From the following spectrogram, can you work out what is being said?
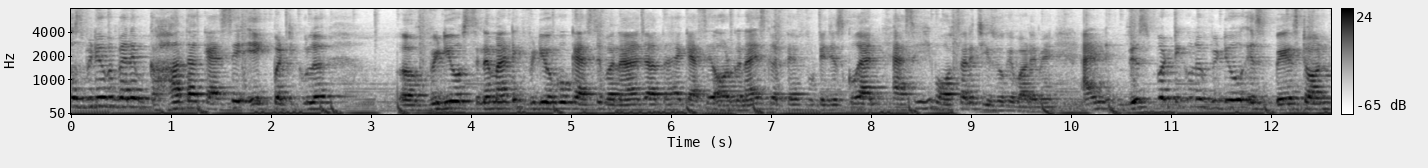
उस वीडियो में मैंने कहा था कैसे एक पर्टिकुलर वीडियो सिनेमैटिक वीडियो को कैसे बनाया जाता है, कैसे ऑर्गेनाइज करते हैं फुटेजेस को एंड ऐसे ही बहुत सारी चीज़ों के बारे में। And this particular video is based on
